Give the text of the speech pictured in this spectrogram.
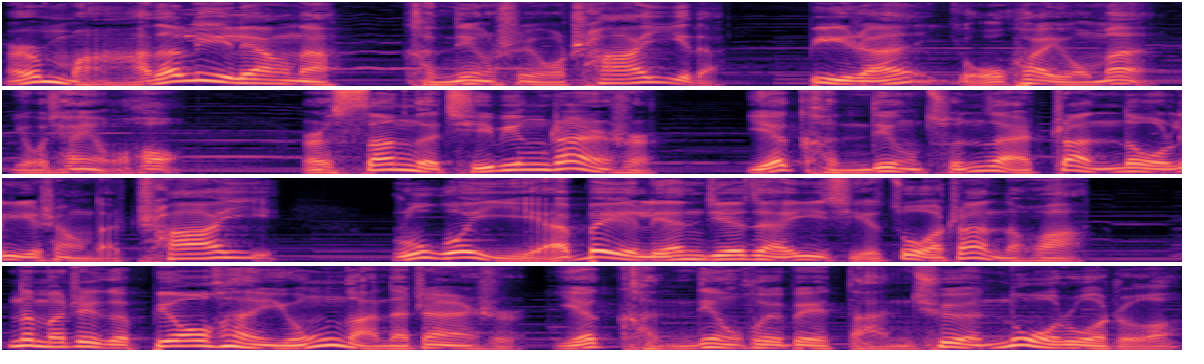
而马的力量呢？肯定是有差异的，必然有快有慢，有前有后。而三个骑兵战士也肯定存在战斗力上的差异。如果也被连接在一起作战的话，那么这个彪悍勇敢的战士也肯定会被胆怯懦弱者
